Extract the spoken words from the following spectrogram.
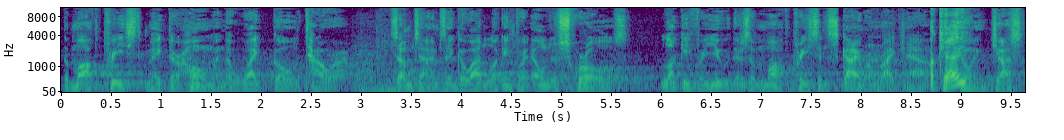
The Moth Priests make their home in the White Gold Tower. Sometimes they go out looking for Elder Scrolls. Lucky for you, there's a Moth Priest in Skyrim right now. Okay. Doing just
